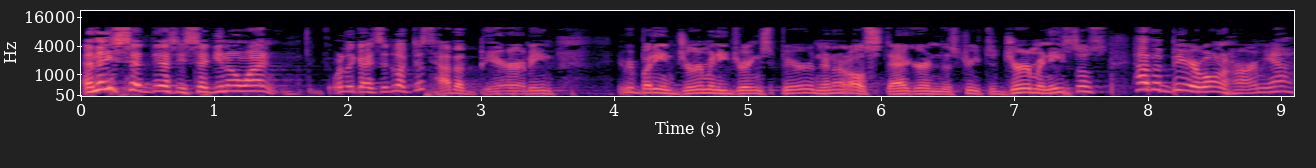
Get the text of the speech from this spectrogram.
And then he said this. He said, you know what? One of the guys said, look, just have a beer. I mean, everybody in Germany drinks beer and they're not all staggering in the streets of Germany. So have a beer. It won't harm you.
